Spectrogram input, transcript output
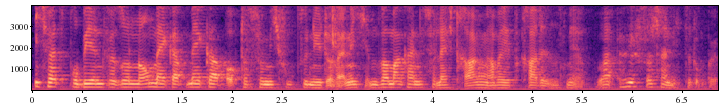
Ich werde es probieren für so No-Make-up-Make-up, ob das für mich funktioniert oder nicht. Im Sommer kann ich es vielleicht tragen, aber jetzt gerade ist es mir höchstwahrscheinlich zu dunkel.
